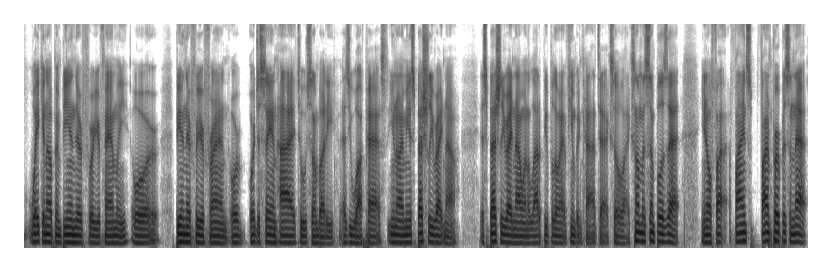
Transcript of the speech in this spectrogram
waking up and being there for your family or being there for your friend or or just saying hi to somebody as you walk past you know i mean especially right now especially right now when a lot of people don't have human contact so like something as simple as that you know fi- find find purpose in that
